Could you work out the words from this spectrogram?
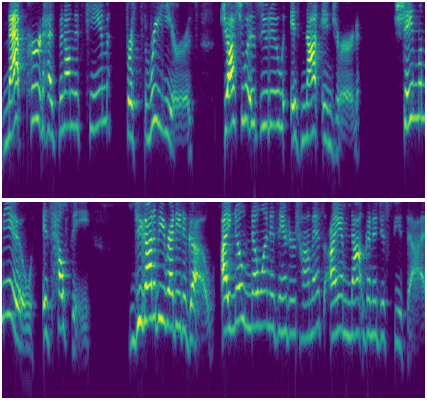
Matt Peart has been on this team for three years. Joshua Ezeudu is not injured. Shane Lemieux is healthy. You got to be ready to go. I know no one is Andrew Thomas. I am not going to dispute that.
